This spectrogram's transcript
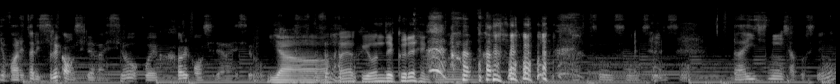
呼ばれたりするかもしれないですよ。声がかかるかもしれないですよ。いやー早く呼んでくれへんかな。そうそうそうそう。第一人者としてね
